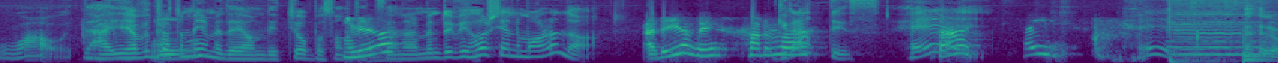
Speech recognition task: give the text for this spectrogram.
Wow, det här, jag vill prata mer med dig om ditt jobb och sånt Ja. senare. Men du, vi hörs igen imorgon då. Ja, det gör vi. Ha det bra. Grattis! Hej! Tack. Hej! Hej! Hej då.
